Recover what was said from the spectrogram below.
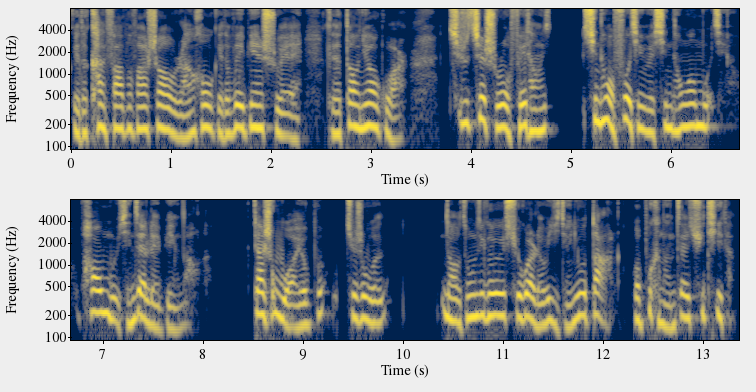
给他看发不发烧，然后给他喂便水，给他倒尿管。其实这时候我非常心疼我父亲，也心疼我母亲，我怕我母亲再累病倒了。但是我又不，就是我脑中这个血管瘤已经又大了，我不可能再去替他。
